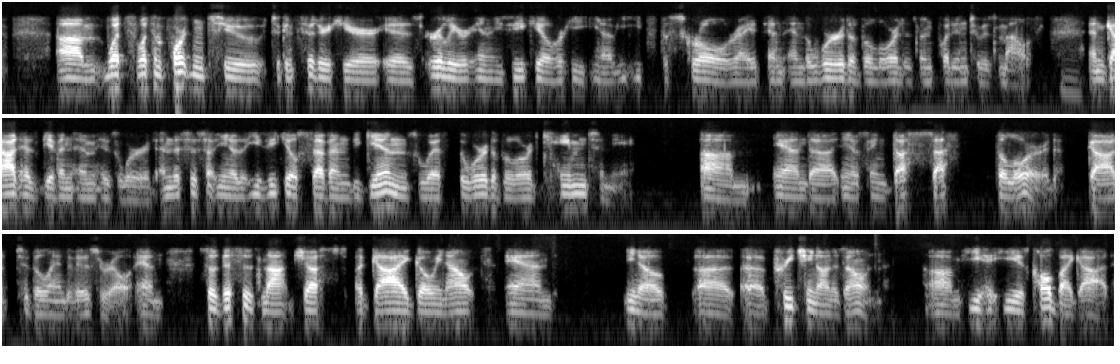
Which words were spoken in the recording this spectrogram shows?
Um, what's what's important to to consider here is earlier in Ezekiel where he you know he eats the scroll right? And and the word of the Lord has been put into his mouth. Hmm. and God has given him his word. And this is you know the Ezekiel seven begins with the word of the Lord came to me. Um, and uh, you know saying thus saith the Lord God to the land of Israel. And so this is not just a guy going out and you know uh, uh, preaching on his own. Um, he he is called by God,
